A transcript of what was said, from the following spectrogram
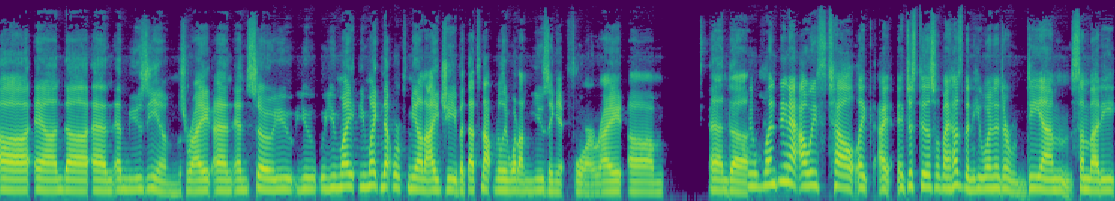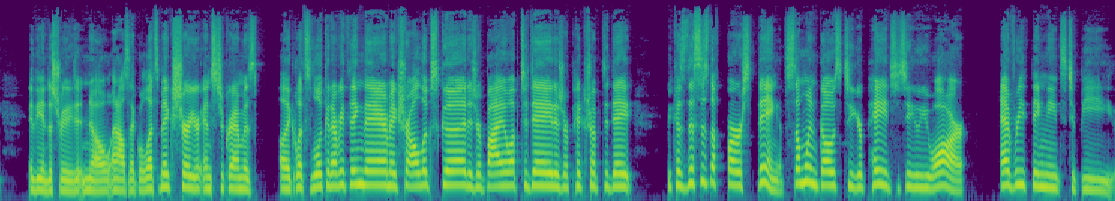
uh, and uh, and and museums, right? And and so you you you might you might network with me on IG, but that's not really what I'm using it for, right? Um, and uh, one thing I always tell, like I, I just did this with my husband. He wanted to DM somebody in the industry he didn't know, and I was like, well, let's make sure your Instagram is like, let's look at everything there, make sure all looks good. Is your bio up to date? Is your picture up to date? Because this is the first thing. If someone goes to your page to see who you are, everything needs to be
